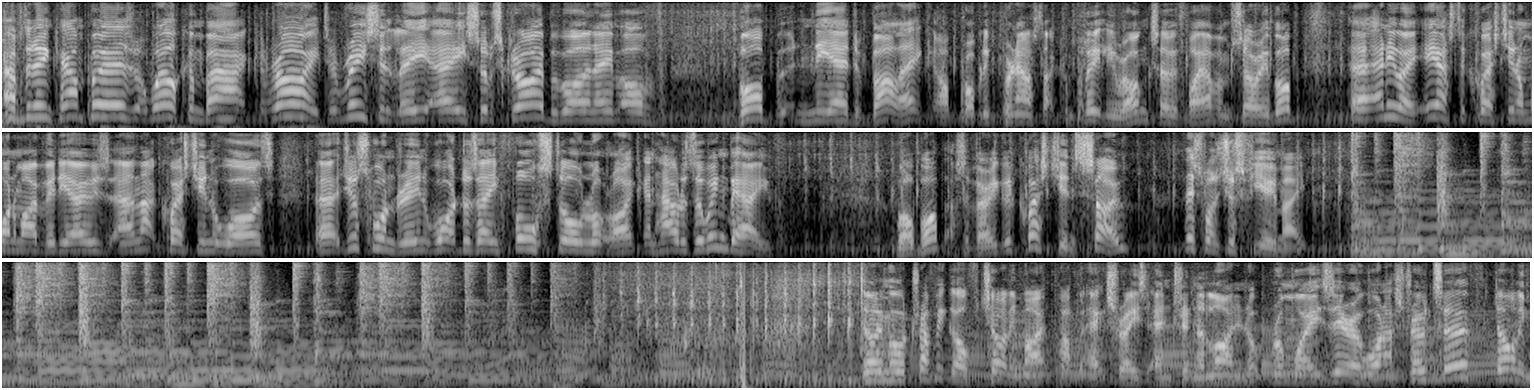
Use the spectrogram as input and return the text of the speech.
Afternoon campers, welcome back. Right, recently a subscriber by the name of Bob Nied Balek, I'll probably pronounce that completely wrong, so if I have, I'm sorry, Bob. Uh, anyway, he asked a question on one of my videos, and that question was uh, just wondering what does a full stall look like and how does the wing behave? Well, Bob, that's a very good question. So, this one's just for you, mate. Darley traffic golf Charlie Mike Papa X-rays entering and lining up runway 01 AstroTurf, Darley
